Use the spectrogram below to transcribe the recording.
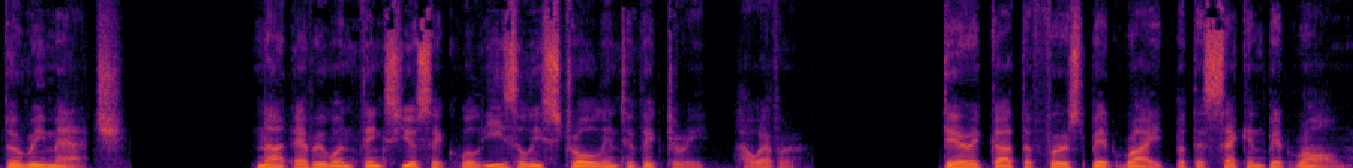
the rematch. Not everyone thinks Usyk will easily stroll into victory, however. Derek got the first bit right but the second bit wrong.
